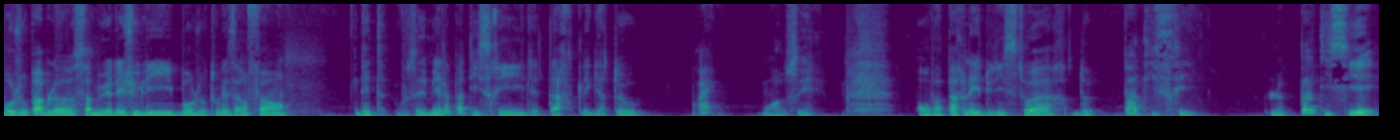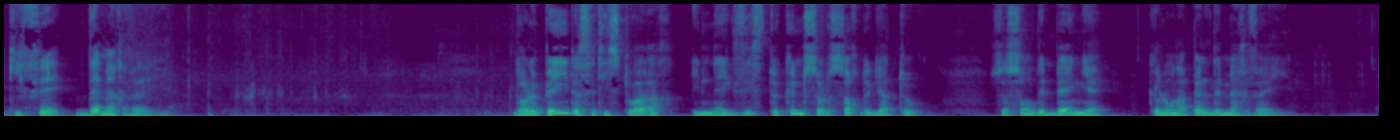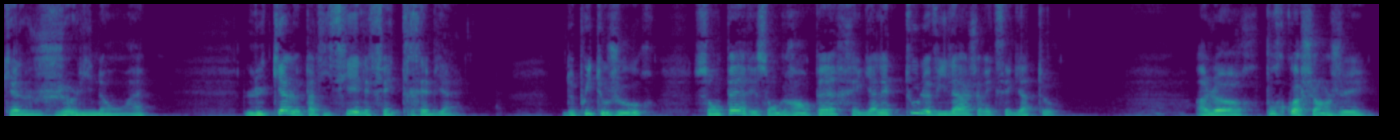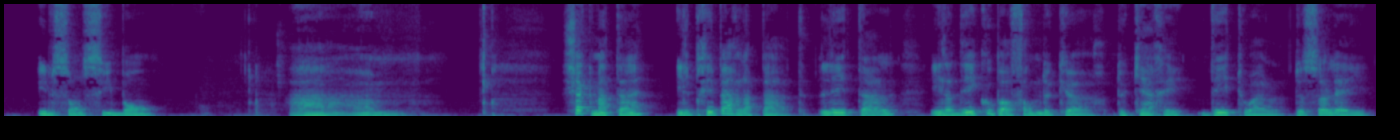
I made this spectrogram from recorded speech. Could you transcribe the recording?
Bonjour Pablo, Samuel et Julie, bonjour tous les enfants. Dites, vous aimez la pâtisserie, les tartes, les gâteaux? Ouais, moi aussi. On va parler d'une histoire de pâtisserie. Le pâtissier qui fait des merveilles. Dans le pays de cette histoire, il n'existe qu'une seule sorte de gâteau. Ce sont des beignets que l'on appelle des merveilles. Quel joli nom, hein? Lucas le pâtissier les fait très bien. Depuis toujours, son père et son grand-père régalaient tout le village avec ses gâteaux. Alors, pourquoi changer? Ils sont si bons. Ah. Hum. Chaque matin, il prépare la pâte, l'étale et la découpe en forme de cœur, de carré, d'étoile, de soleil.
